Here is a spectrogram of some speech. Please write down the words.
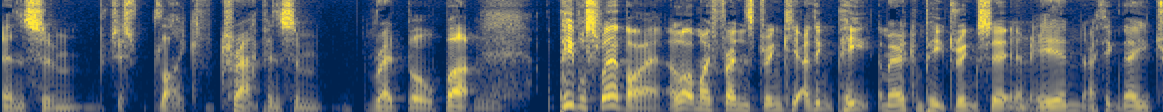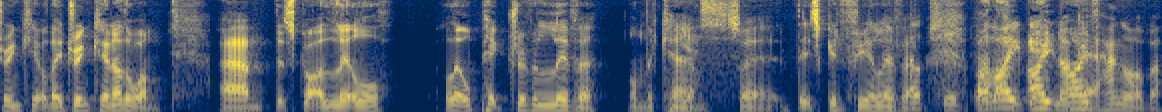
and some just like crap in some Red Bull. But people swear by it. A lot of my friends drink it. I think Pete, American Pete, drinks it, and Ian, I think they drink it, or they drink another one um, that's got a little, a little picture of a liver on the can. Yes. So it's good for your liver. Helps you, But like, you get, I- not get I've- a hangover.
